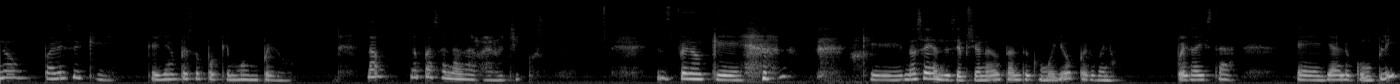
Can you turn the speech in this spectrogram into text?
No, parece que, que ya empezó Pokémon, pero no, no pasa nada raro, chicos. Espero que, que no se hayan decepcionado tanto como yo, pero bueno, pues ahí está, eh, ya lo cumplí.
